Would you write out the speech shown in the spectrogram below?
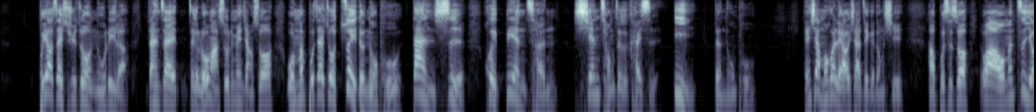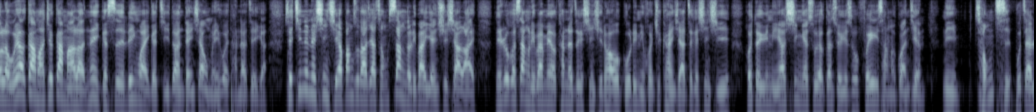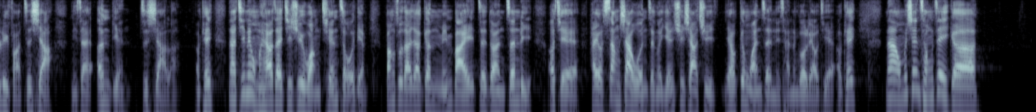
不要再去做奴隶了。但在这个罗马书里面讲说，我们不再做罪的奴仆，但是会变成先从这个开始义的奴仆。等一下我们会聊一下这个东西。好，不是说哇，我们自由了，我要干嘛就干嘛了，那个是另外一个极端。等一下我们也会谈到这个。所以今天的信息要帮助大家从上个礼拜延续下来。你如果上个礼拜没有看到这个信息的话，我鼓励你回去看一下这个信息，会对于你要信耶稣、要跟随耶稣非常的关键。你从此不在律法之下，你在恩典之下了。OK，那今天我们还要再继续往前走一点，帮助大家更明白这段真理，而且还有上下文整个延续下去，要更完整，你才能够了解。OK，那我们先从这个，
